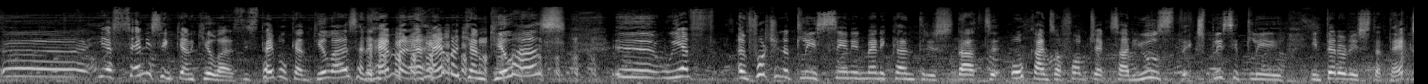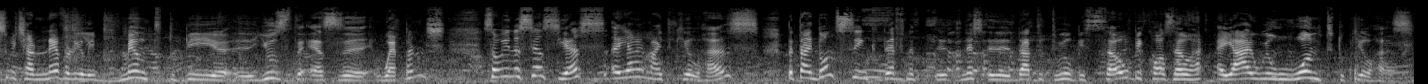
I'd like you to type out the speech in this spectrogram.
Uh, yes, anything can kill us. This table can kill us, and a hammer, a hammer can kill us. Uh, we have unfortunately seen in many countries that all kinds of objects are used explicitly in terrorist attacks, which are never really meant to be uh, used as uh, weapons. So, in a sense, yes, AI might kill us, but I don't think definitely uh, that it will be so because AI will want to kill us.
